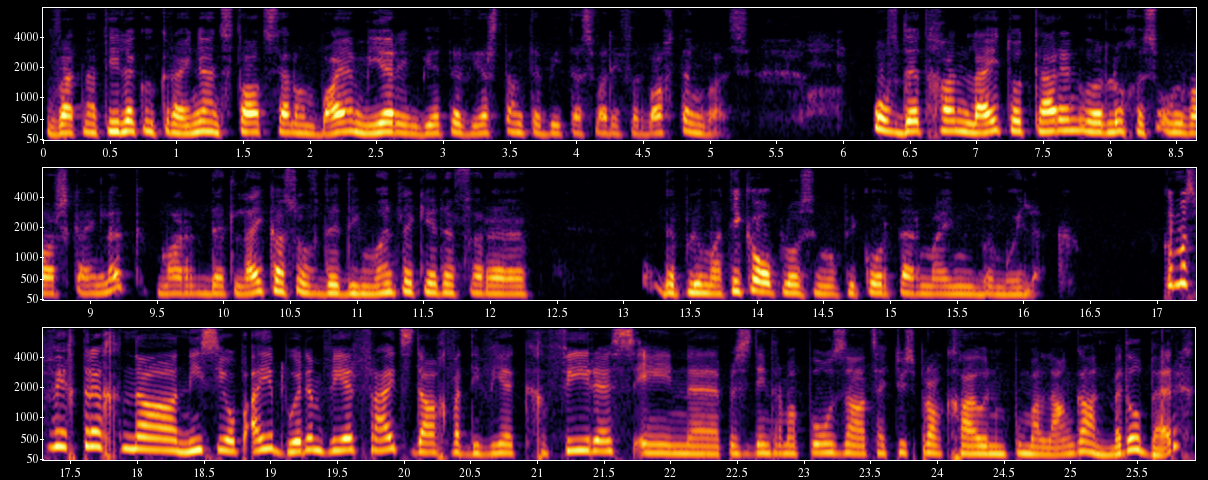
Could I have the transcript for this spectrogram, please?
wat natuurlik Oekraïne in staat stel om baie meer en beter weerstand te bied as wat die verwagting was. Of dit gaan lei tot kernoorlog is onwaarskynlik, maar dit lyk asof dit die moontlikhede vir 'n diplomatieke oplossing op die kort termyn bemoeilik. Kom ons beweeg terug na Nisie op eie bodem weer Vryheidsdag wat die week gevier is en uh, president Ramaphosa het sy toespraak gehou in Mpumalanga in Middelburg.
